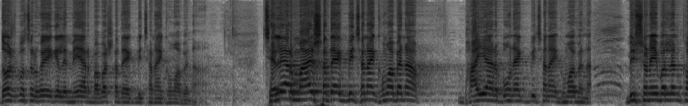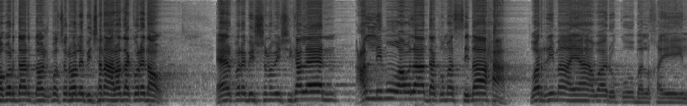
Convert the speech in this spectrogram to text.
দশ বছর হয়ে গেলে মেয়ে আর বাবার সাথে এক বিছানায় ঘুমাবে না। ছেলে আর মায়ের সাথে এক বিছানায় ঘুমাবে না, ভাই আর বোন এক বিছানায় ঘুমাবে না। বিশ্বনবী বললেন, খবরদার, দশ বছর হলে বিছানা আলাদা করে দাও। এরপরে বিশ্বনবী শিখালেন, আল্লিমু আওলাদাকুমা সিবাহা ওয়ার রিমায়া ওয়া রুকুবাল খাইল।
